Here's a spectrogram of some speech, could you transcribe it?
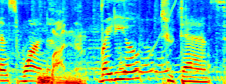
Dance. One. One. Radio to dance.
